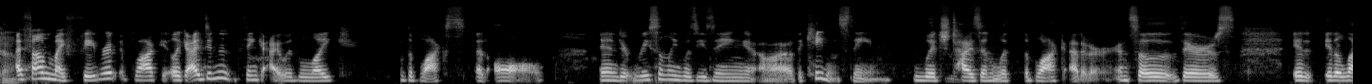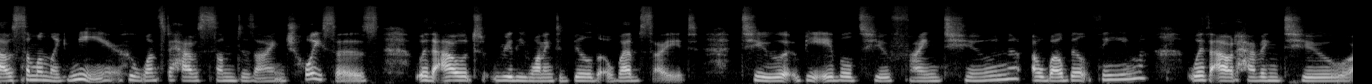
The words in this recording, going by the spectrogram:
yeah. I found my favorite block. Like I didn't think I would like the blocks at all, and it recently was using uh, the Kadence theme which ties in with the block editor. And so there's it, it allows someone like me who wants to have some design choices without really wanting to build a website to be able to fine tune a well built theme without having to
